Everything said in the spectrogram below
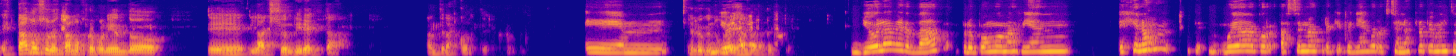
¿estamos o no estamos proponiendo eh, la acción directa ante las Cortes? Em, ¿Qué es lo que tú crees al respecto? Yo, la verdad, propongo más bien. Es que no voy a hacer una pequeña corrección, no es propiamente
